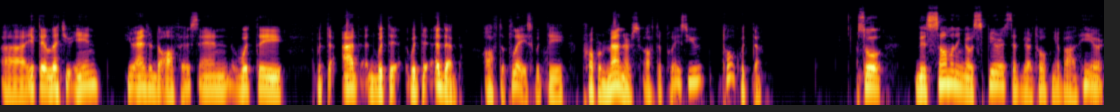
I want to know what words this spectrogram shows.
Uh, if they let you in, you enter the office, and with the with the ad with the with the adab of the place, with the proper manners of the place, you talk with them. So the summoning of spirits that we are talking about here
